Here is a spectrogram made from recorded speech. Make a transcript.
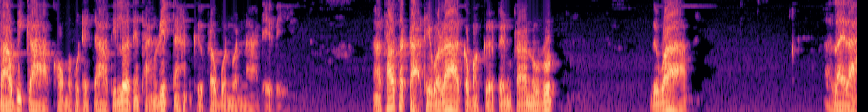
ษาวิกาของพระพุทธเจ้าที่เลิศในทางฤทธิ์นะฮะคือพระบนวรรณาเทวีท้าสกะเทวราชก็มาเกิดเป็นพระนุรุตหรือว่าอะไรล่ะ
